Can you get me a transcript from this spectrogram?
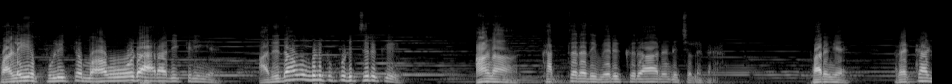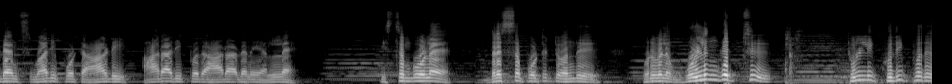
பழைய புளித்த மாவோடு ஆராதிக்கிறீங்க. அதுதான் உங்களுக்கு பிடிச்சிருக்கு. ஆனா கத்தர் அதை வெறுக்கிறார் என்று சொல்லுகிறார். பாருங்க ரெக்கார்ட் டான்ஸ் மாதிரி போட்டு ஆடி ஆராதிப்பது ஆராதனை அல்ல. இஷ்டம் போல ட்ரெஸ்ஸை போட்டுட்டு வந்து ஒருவேளை ஒழுங்கற்று துள்ளி குதிப்பது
